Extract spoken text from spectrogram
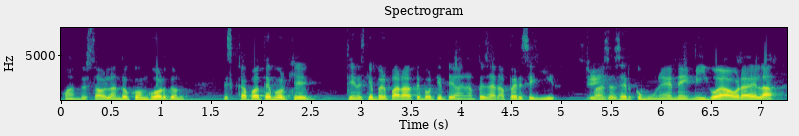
cuando está hablando con Gordon, escápate porque tienes que prepararte porque te van a empezar a perseguir. Vas a ser como un enemigo ahora de la,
